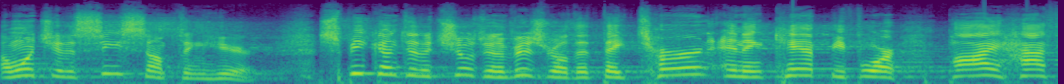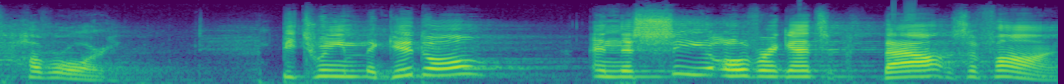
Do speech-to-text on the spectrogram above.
I want you to see something here. Speak unto the children of Israel that they turn and encamp before Pi Hath between Migdol and the sea over against Baal Zephon.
